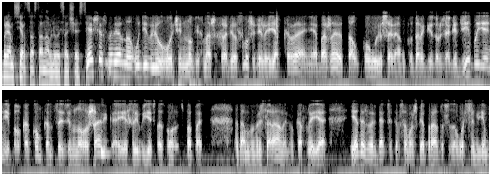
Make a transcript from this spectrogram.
прям сердце останавливается от счастья. Я сейчас, наверное, удивлю очень многих наших радиослушателей. Я крайне обожаю толковую солянку. Дорогие друзья, где бы я ни был, в каком конце земного шарика, если есть возможность попасть там, в ресторан или в кафе, я, я даже в редакции «Комсомольская правда» с удовольствием ем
